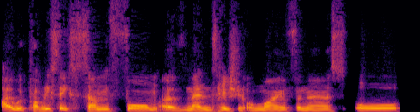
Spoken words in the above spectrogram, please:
I would probably say some form of meditation or mindfulness or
